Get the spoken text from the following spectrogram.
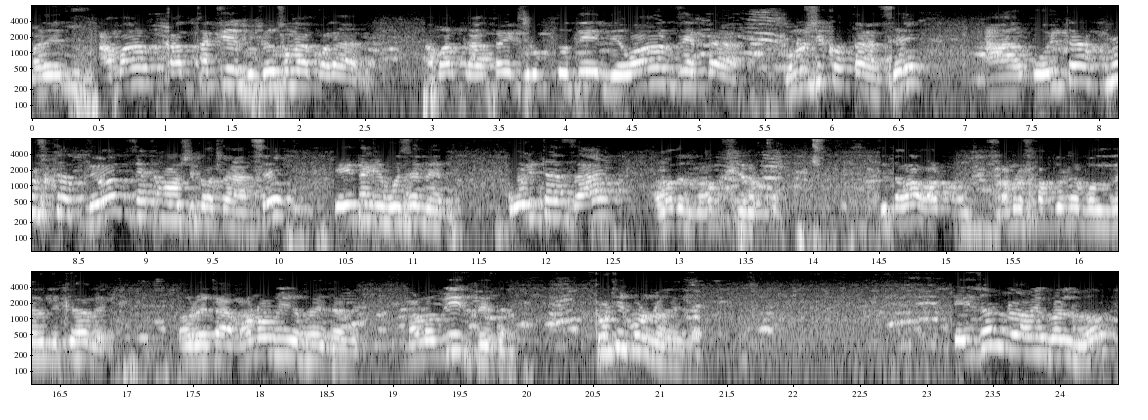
মানে আমার কাজটাকে বিবেচনা করার, আমার কাজটাকে গুরুত্ব দিয়ে নেওয়ার যে একটা মানসিকতা আছে, আর ওইটার পুরস্কার দেওয়ার যে একটা মানসিকতা আছে, এইটাকে বুঝে নেন। ওইটা যা আমাদের রব সেরকম। কিন্তু আমরা আমরা শব্দটা বলতে গেলে কী হবে? ওর এটা মানবীয় হয়ে যাবে, মানবিক হয়ে যাবে, ত্রুটিপূর্ণ হয়ে যাবে। এই জন্য আমি বলব,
